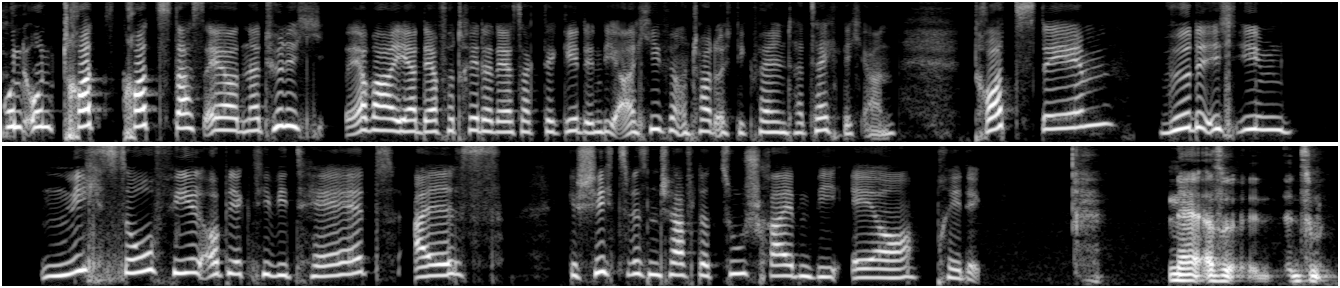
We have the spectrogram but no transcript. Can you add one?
Und, und trotz, trotz, dass er natürlich, er war ja der Vertreter, der sagt, er geht in die Archive und schaut euch die Quellen tatsächlich an. Trotzdem würde ich ihm nicht so viel Objektivität als Geschichtswissenschaftler zuschreiben, wie er predigt. ne, also äh, zum,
